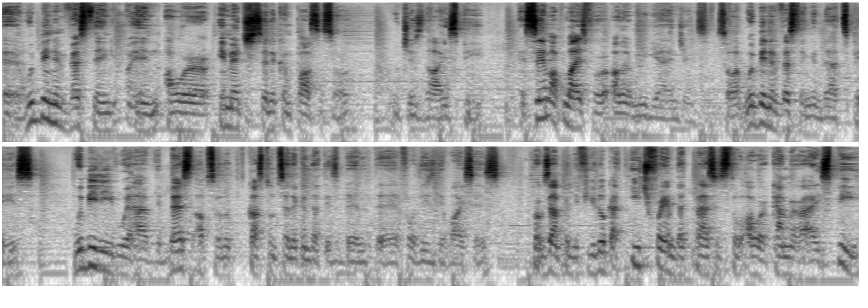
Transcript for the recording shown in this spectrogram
Uh, we've been investing in our image silicon processor, which is the ISP. The same applies for other media engines. So we've been investing in that space. We believe we have the best absolute custom silicon that is built uh, for these devices. For example, if you look at each frame that passes through our camera ISP,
